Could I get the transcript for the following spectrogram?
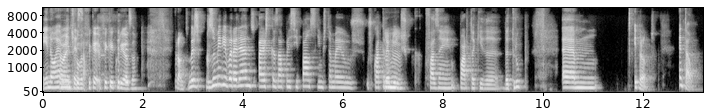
e não é a Tá minha bem, desculpa, fiquei, fiquei curiosa. Pronto, mas resumindo e baralhando, há este casal principal, seguimos também os, os quatro Uhum. amigos que que fazem parte aqui da, da trupe. Um, e pronto. Então,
